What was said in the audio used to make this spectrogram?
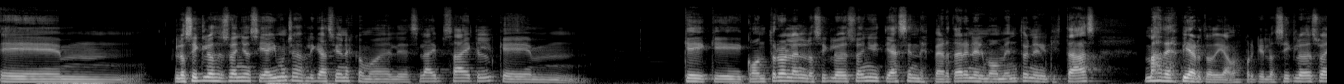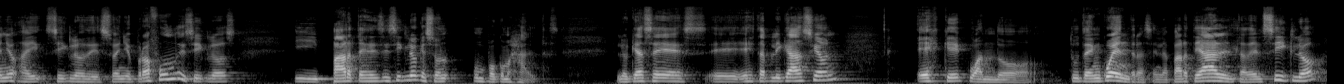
Em, los ciclos de sueño, sí, hay muchas aplicaciones como el Sleep Cycle que, em, que, que, controlan los ciclos de sueño y te hacen despertar en el momento en el que estás más despierto, digamos, porque los ciclos de sueño hay ciclos de sueño profundo y ciclos y partes de ese ciclo que son un poco más altas. Lo que hace eh, esta aplicación es que cuando tú te encuentras en la parte alta del ciclo,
